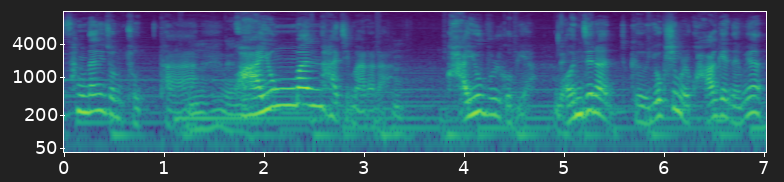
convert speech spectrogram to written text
상당히 좀 좋다. 음, 네. 과욕만 하지 말아라. 과유불급이야. 네. 언제나 그 욕심을 과하게 내면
